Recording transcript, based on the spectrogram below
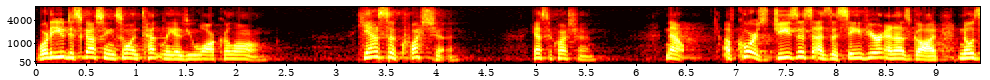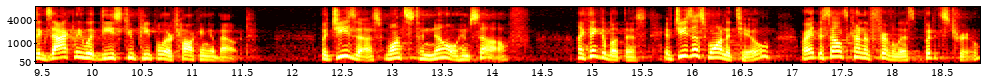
What are you discussing so intently as you walk along? He asks a question. He asks a question. Now, of course, Jesus, as the Savior and as God, knows exactly what these two people are talking about. But Jesus wants to know himself. Like, think about this. If Jesus wanted to, right, this sounds kind of frivolous, but it's true.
